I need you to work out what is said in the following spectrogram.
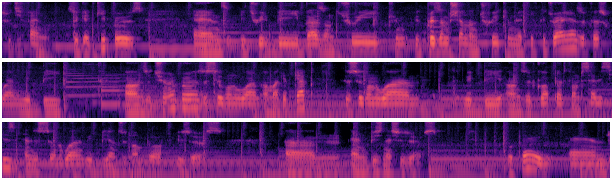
to define the gatekeepers and it will be based on three presumption on three cumulative criteria. The first one will be on the turnover, the second one on market cap, the second one will be on the core platform services, and the third one will be on the number of users um, and business users. Okay, and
